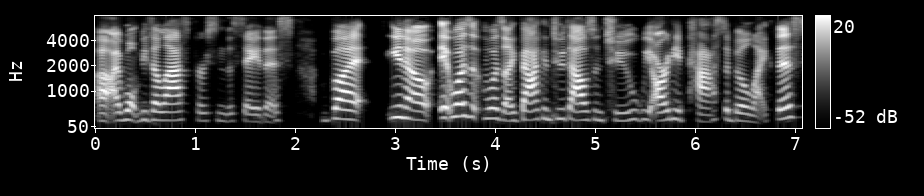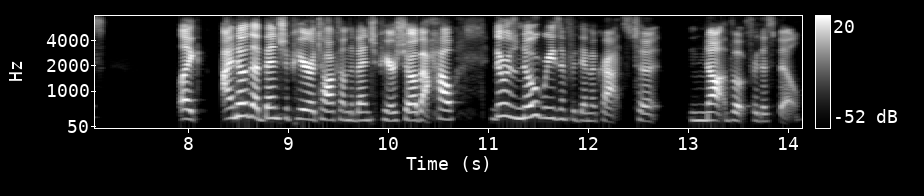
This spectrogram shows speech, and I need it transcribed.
Uh, I won't be the last person to say this, but you know, it was it was like back in 2002, we already passed a bill like this. Like I know that Ben Shapiro talked on the Ben Shapiro show about how there was no reason for Democrats to not vote for this bill.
